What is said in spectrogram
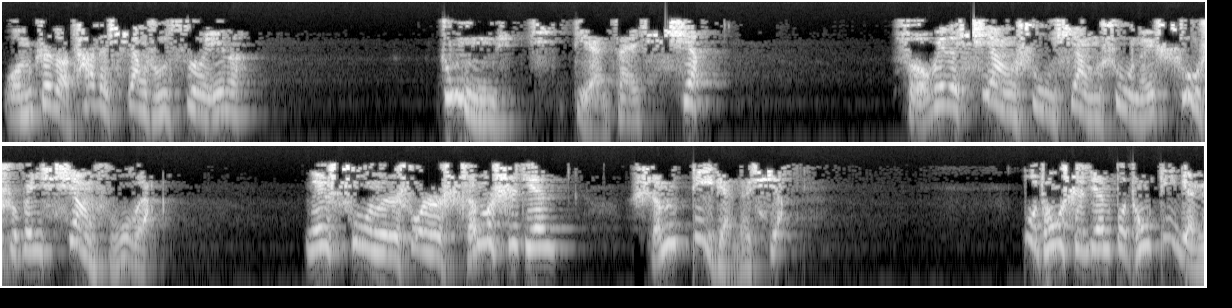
我们知道他的相术思维呢，重点在相。所谓的相术，相术那术是为相服务的。那数呢？说是什么时间、什么地点的象？不同时间、不同地点的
